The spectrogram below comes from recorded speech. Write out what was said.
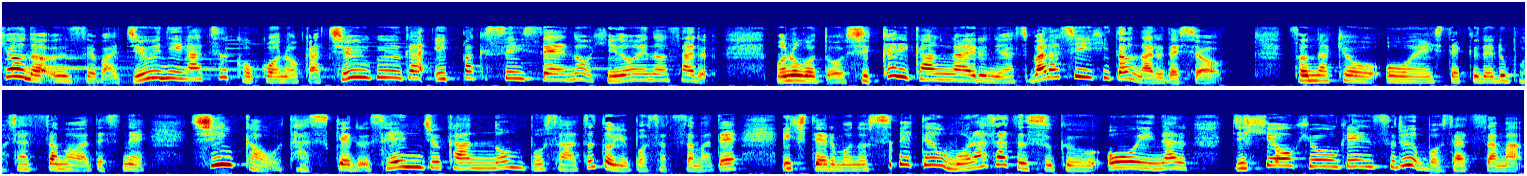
今日の運勢は12月9日中宮が一泊水星の日の絵の猿。物事をしっかり考えるには素晴らしい日となるでしょう。そんな今日応援してくれる菩薩様はですね進化を助ける千手観音菩薩という菩薩様で生きているもの全てを漏らさず救う大いなる慈悲を表現する菩薩様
